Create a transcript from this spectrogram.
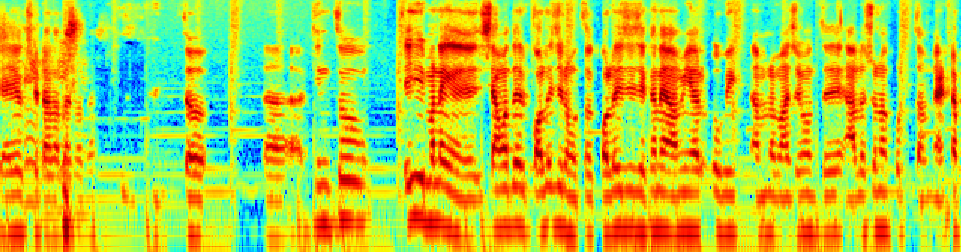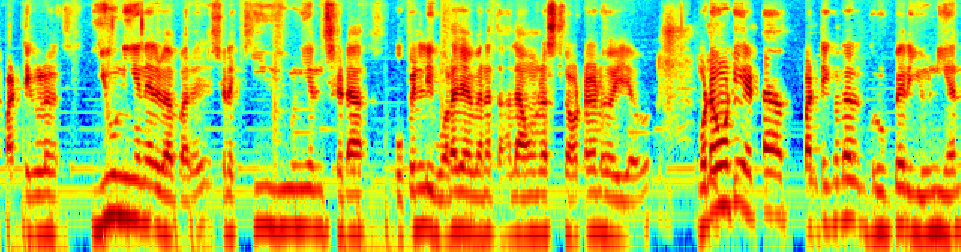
যাই হোক সেটা আলাদা কথা। তো কিন্তু এই মানে আমাদের কলেজের মতো কলেজে যেখানে আমি আর অভিক আমরা মাঝে মধ্যে আলোচনা করতাম একটা পার্টিকুলার ইউনিয়নের ব্যাপারে, সেটা কি ইউনিয়ন সেটা ওপেনলি বলা যাবে না, তাহলে আমরা স্লটার্ড হয়ে যাব। মোটামুটি একটা পার্টিকুলার গ্রুপের ইউনিয়ন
